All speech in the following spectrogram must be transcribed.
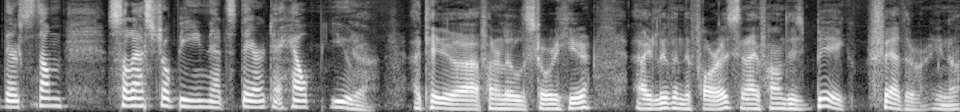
there's some celestial being that's there to help you? Yeah. I tell you a funny little story here. I live in the forest and I found this big feather, you know.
